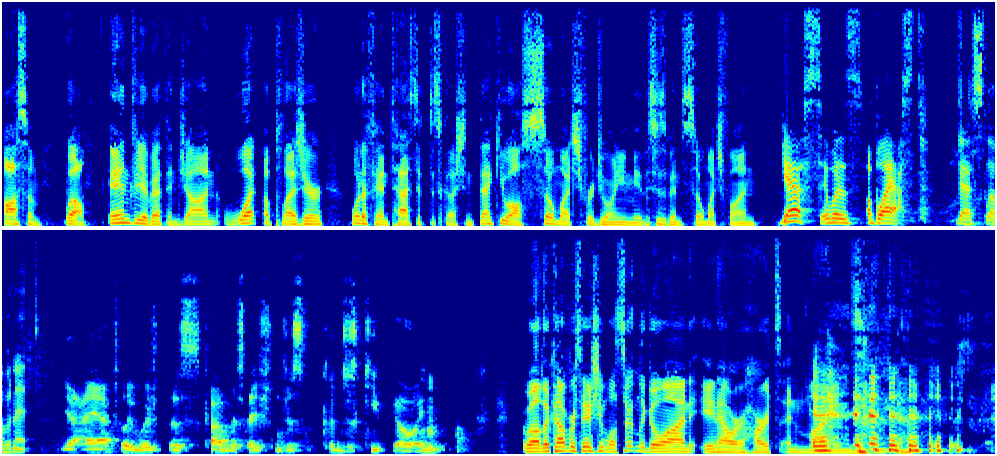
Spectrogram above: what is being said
Awesome. Well, Andrea, Beth, and John, what a pleasure. What a fantastic discussion. Thank you all so much for joining me. This has been so much fun. Yes, it was a blast. Yes, loving it. Yeah, I actually wish this conversation just could just keep going. Well, the conversation will certainly go on in our hearts and minds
